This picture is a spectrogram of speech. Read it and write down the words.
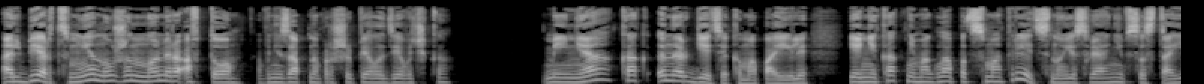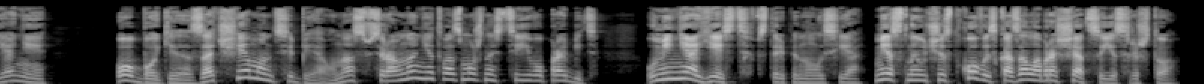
«Альберт, мне нужен номер авто», — внезапно прошипела девочка. Меня как энергетиком опоили. Я никак не могла подсмотреть, но если они в состоянии... О, боги, зачем он тебе? У нас все равно нет возможности его пробить. У меня есть, встрепенулась я. Местный участковый сказал обращаться, если что.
